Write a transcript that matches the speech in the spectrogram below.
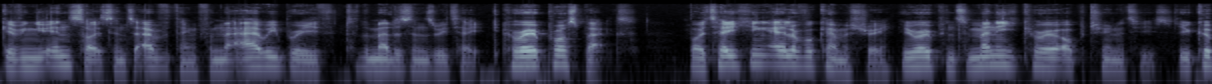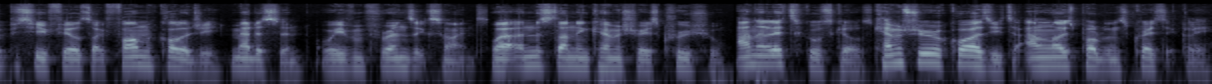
giving you insights into everything from the air we breathe to the medicines we take. Career prospects. By taking A-level chemistry, you're open to many career opportunities. You could pursue fields like pharmacology, medicine, or even forensic science, where understanding chemistry is crucial. Analytical skills. Chemistry requires you to analyze problems critically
